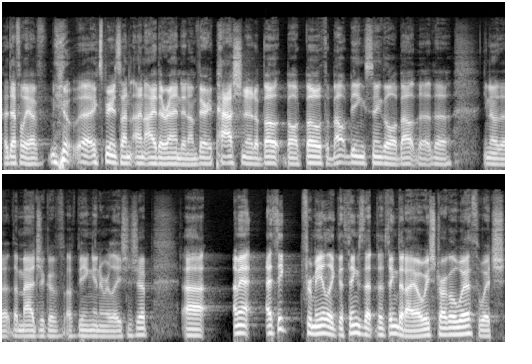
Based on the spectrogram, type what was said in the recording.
I definitely have you know, experience on, on either end, and I'm very passionate about about both, about being single, about the the you know the the magic of of being in a relationship. Uh, I mean, I think for me, like the things that the thing that I always struggle with, which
